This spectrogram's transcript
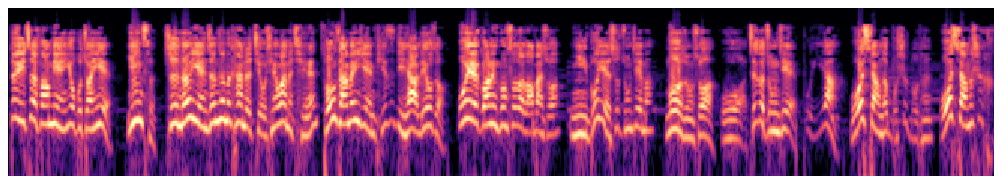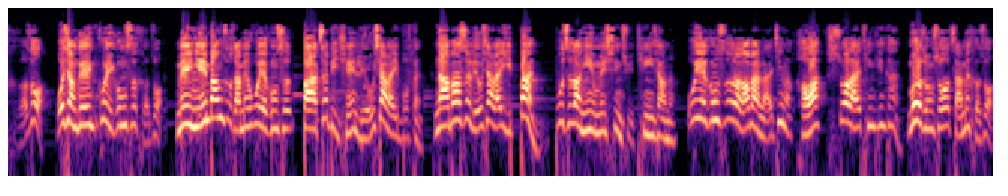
对于这方面又不专业，因此只能眼睁睁的看着九千万的钱从咱们眼皮子底下溜走。物业管理公司的老板说：“你不也是中介吗？”莫总说：“我这个中介不一样，我想的不是独吞，我想的是合作。我想跟贵公司合作，每年帮助咱们物业公司把这笔钱留下来一部分，哪怕是留下来一半。”不知道你有没有兴趣听一下呢？物业公司的老板来劲了，好啊，说来听听看。莫总说，咱们合作，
